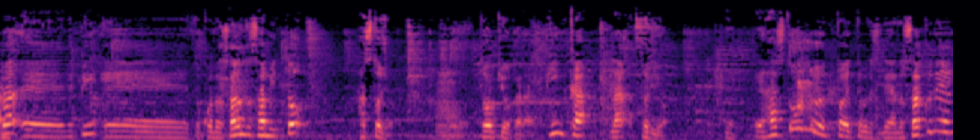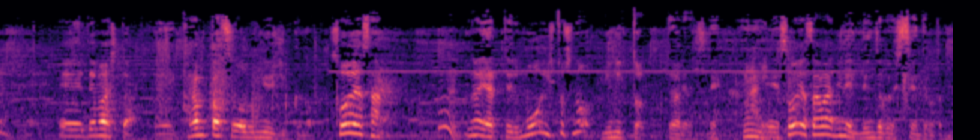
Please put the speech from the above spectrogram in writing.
ら、えーでピンえーとこのサウンドサミット初登場東京からピンカ・ラ・トリオ、えー初登場とは言ってもですねあの昨年、えー出ました、えーカンパス・オブ・ミュージックの宗谷さんがやっているもう一つのユニットというわけですね、えー宗谷さんは2年連続の出演ということに、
